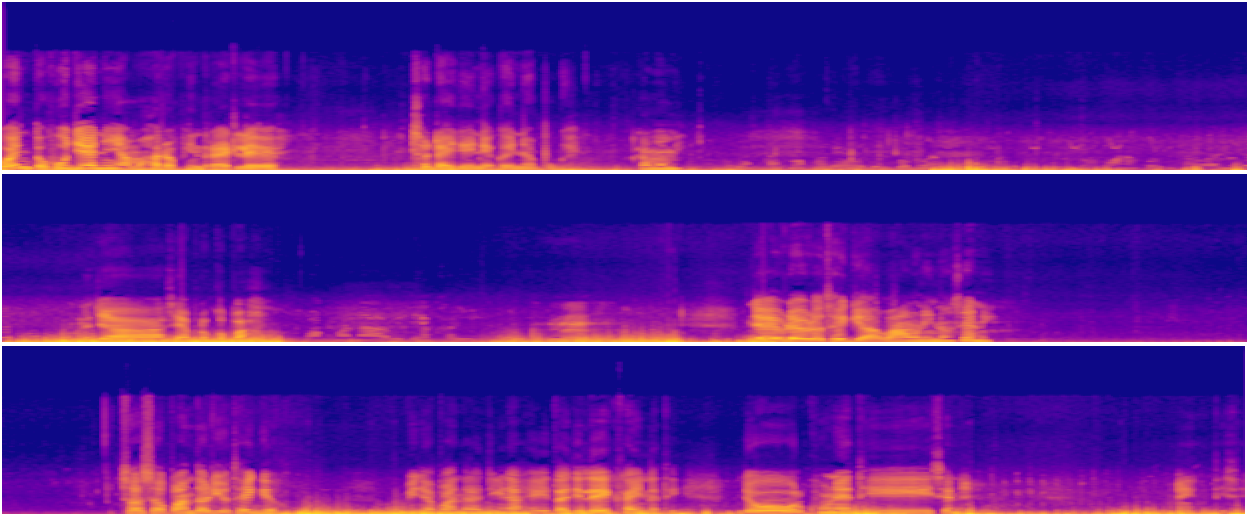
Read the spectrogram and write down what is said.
હોય ને તો હુજે નહીં આમાં હરફિંદરા એટલે છટાઈ જાય ને કંઈ ના પૂગે. કા મમ્મી ને જા આ છે આપણો કપા. જે, એવડો એવડો થઈ ગયા. વાવણીનો છે ને. છ છ પાંદડીઓ થઈ ગયો. બીજા પાંદડા ઝીણા છે, એ તો હજી લેખાય નથી. જો ખૂણેથી છે ને. અહીં છે.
